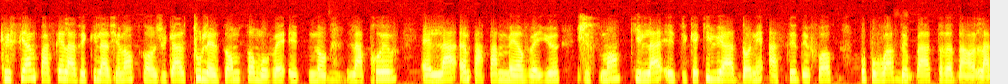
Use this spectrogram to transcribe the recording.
Christiane, parce qu'elle a vécu la violence conjugale, tous les hommes sont mauvais. Et non, mm. la preuve, elle a un papa merveilleux, justement, qui l'a éduqué, qui lui a donné assez de force pour pouvoir se mm. battre dans la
